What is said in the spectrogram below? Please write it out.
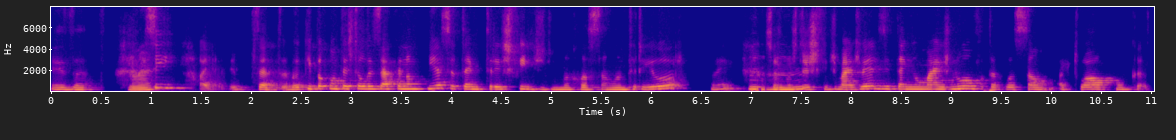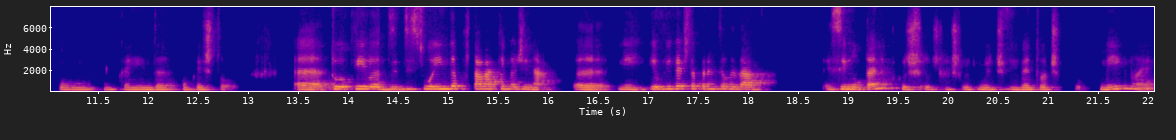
Exato. É? Sim, olha, portanto, aqui para contextualizar quem não conhece, eu tenho três filhos de uma relação anterior, é? Uhum. São os meus uhum. três filhos mais velhos e tenho um mais novo da relação atual com, com, com quem ainda com quem estou. Uh, estou aqui, disso ainda porque estava aqui a imaginar. Uh, e eu vivo esta parentalidade em simultâneo, porque os, os, os miúdos vivem todos comigo, não é?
